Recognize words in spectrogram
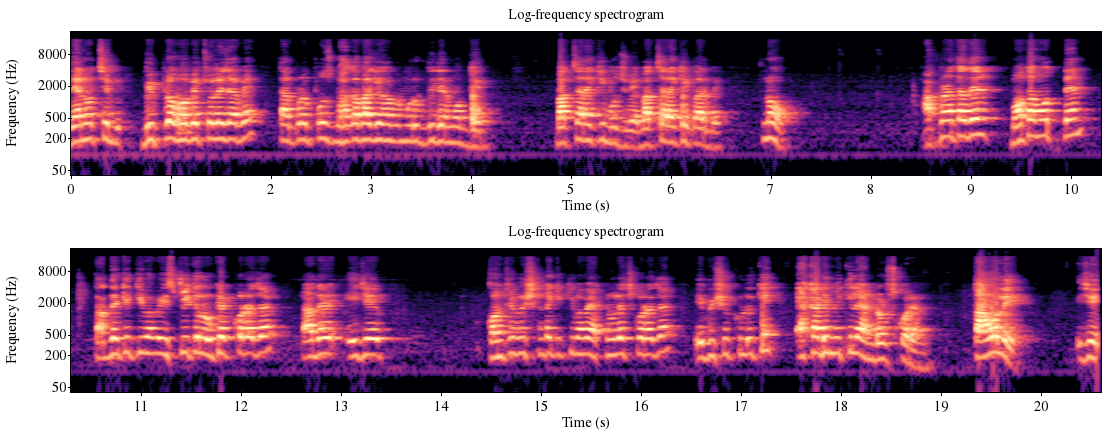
দেন হচ্ছে বিপ্লব হবে, চলে যাবে, তারপরে পোস্ট ভাগাভাগি হবে মুরব্বীদের মধ্যে। বাচ্চারা কি বুঝবে? বাচ্চারা কি পারবে? নো আপনারা তাদের মতামত দেন, তাদেরকে কীভাবে স্ট্রিতে লোকেট করা যায়, তাদের এই যে কন্ট্রিবিউশনটাকে কীভাবে অ্যাকনোলেজ করা যায়, এই বিষয়গুলোকে একাডেমিক্যালি অ্যান্ডোর্স করেন। তাহলে এই যে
